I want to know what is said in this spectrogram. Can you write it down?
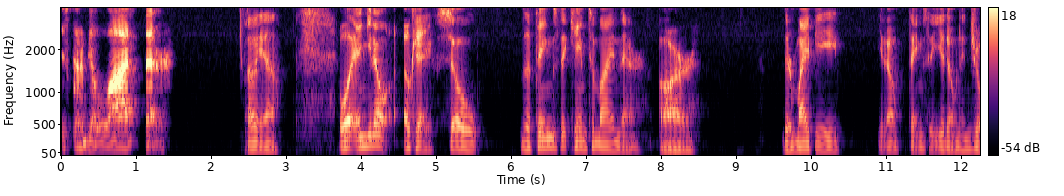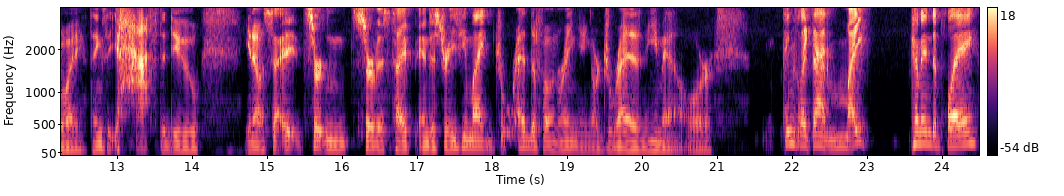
it's going to be a lot better. Oh yeah. Well, and you know, okay, so the things that came to mind there are there might be, you know, things that you don't enjoy, things that you have to do you know, certain service type industries, you might dread the phone ringing or dread an email or things like that might come into play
